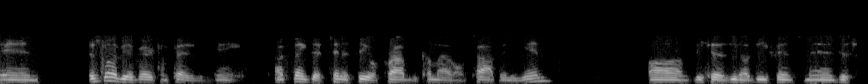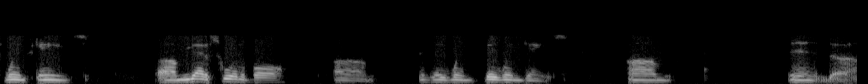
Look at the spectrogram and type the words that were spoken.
and it's going to be a very competitive game. I think that Tennessee will probably come out on top in the end um, because you know defense, man, just wins games um, you got to score the ball, um, and they win. They win games. Um, and uh,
